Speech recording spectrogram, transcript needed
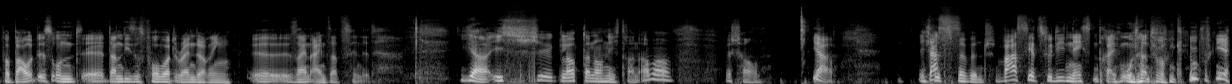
verbaut ist und äh, dann dieses Forward-Rendering äh, seinen Einsatz findet. Ja, ich äh, glaube da noch nicht dran, aber wir schauen. Ja, Ich Das- mir wünschen. war es jetzt für die nächsten drei Monate von Campria.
